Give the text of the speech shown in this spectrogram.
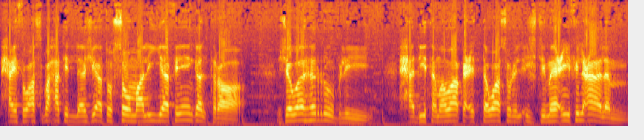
حيث أصبحت اللاجئة الصومالية في إنجلترا جواهر روبلي حديث مواقع التواصل الاجتماعي في العالم.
